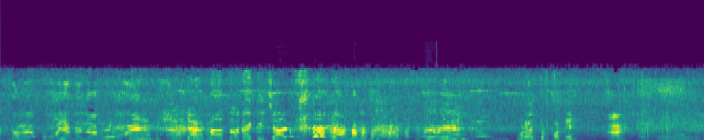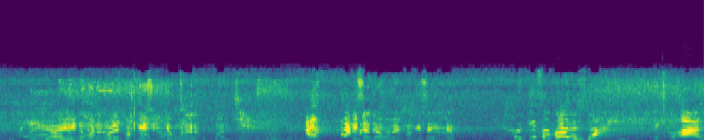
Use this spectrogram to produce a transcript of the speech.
Siya to ba nga, panguyab na na ako. Oy. Diyan na to, dai kichan. Ayaw eh. Pura tupot eh. Ha? Ay, ay, hindi naman na rin pakis. Ikaw muna lang kukuhan. Kisa daw may pakis sa iya. Uy, kisa man. Ikuan.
